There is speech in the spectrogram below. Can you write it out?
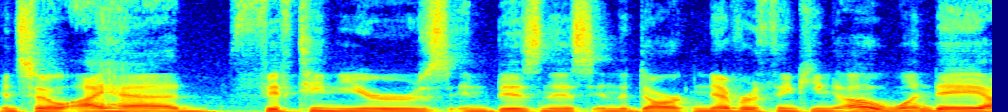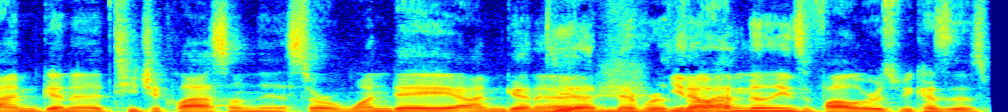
And so I had 15 years in business in the dark, never thinking, oh, one day I'm going to teach a class on this, or one day I'm going to, Yeah, never you know, have millions of followers because of this.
